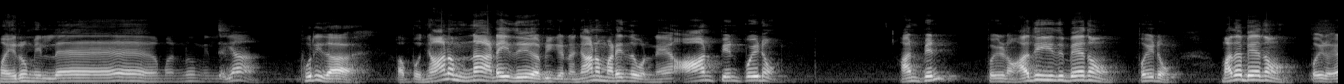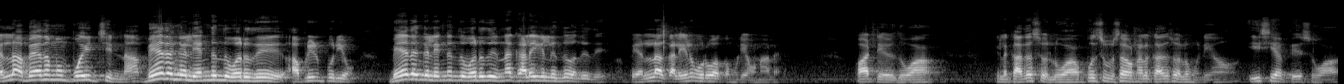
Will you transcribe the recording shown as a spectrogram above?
மயிரும் இல்லை மண்ணும் இல்லை ஏன்? புரியுதா? அப்போ ஞானம் என்ன அடையுது அப்படின்னு கேட்டால் ஞானம் அடைந்த உடனே ஆண் பெண் போயிடும். ஆண் பெண் போயிடும். அது இது பேதம் போயிடும். மத பேதம் போயிடும். எல்லா பேதமும் போயிடுச்சுன்னா பேதங்கள் எங்கேருந்து வருது அப்படின்னு புரியும். பேதங்கள் எங்கேருந்து வருதுன்னா கலைகள்லேருந்து வந்தது. இப்போ எல்லா கலைகளும் உருவாக்க முடியும் அவனால். பாட்டு எழுதுவான் இல்லை கதை சொல்லுவான் புதுசு புதுசாக அவனால் கதை சொல்ல முடியும். ஈஸியாக பேசுவான்.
